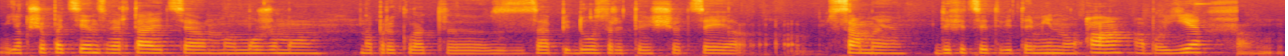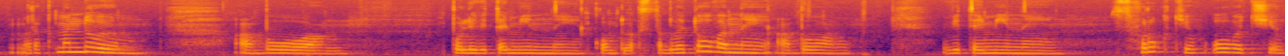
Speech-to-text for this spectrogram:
Якщо пацієнт звертається, ми можемо, наприклад, е, запідозрити, що це е, саме дефіцит вітаміну А або Е. Рекомендуємо або полівітамінний комплекс таблетований або вітаміни з фруктів, овочів.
